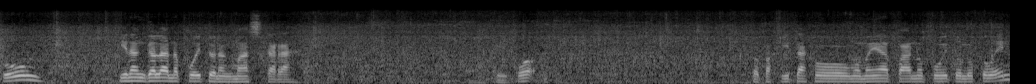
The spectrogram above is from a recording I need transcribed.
kung tinanggalan na po ito ng maskara. Okay po. Papakita ko mamaya paano po ito lutuin.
